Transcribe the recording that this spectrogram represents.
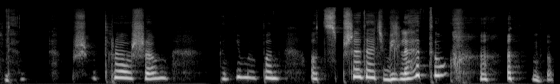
Przepraszam, a nie ma pan odsprzedać biletu? No.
